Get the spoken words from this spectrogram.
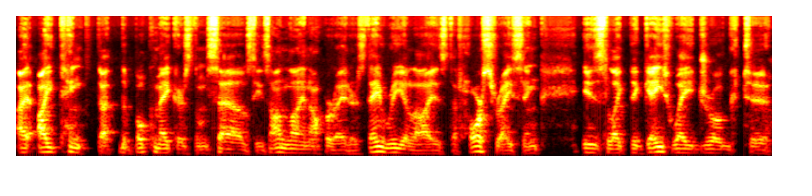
I, I think that the bookmakers themselves, these online operators, they realize that horse racing is like the gateway drug to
